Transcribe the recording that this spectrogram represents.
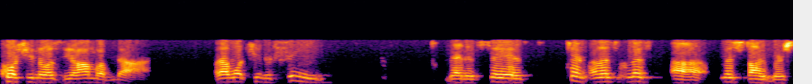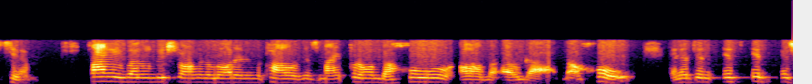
Of course, you know it's the armor of God. But I want you to see that it says, 10, let's, let's, uh, let's start at verse 10. Finally, to be strong in the Lord and in the power of his might, put on the whole armor of God, the whole and it's, in, it's, it's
